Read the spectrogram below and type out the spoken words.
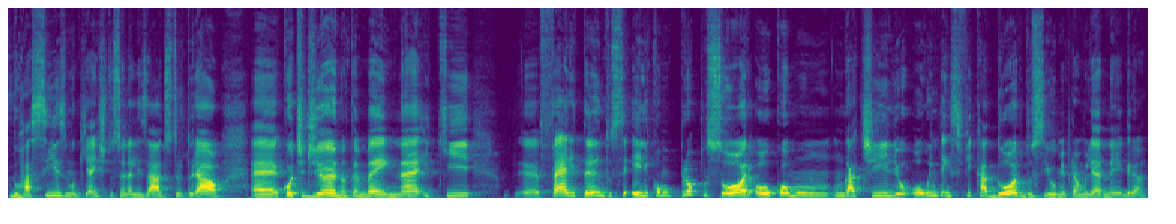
do racismo que é institucionalizado, estrutural, é, cotidiano também, né, e que é, fere tanto ele como propulsor ou como um, um gatilho ou intensificador do ciúme para a mulher negra.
